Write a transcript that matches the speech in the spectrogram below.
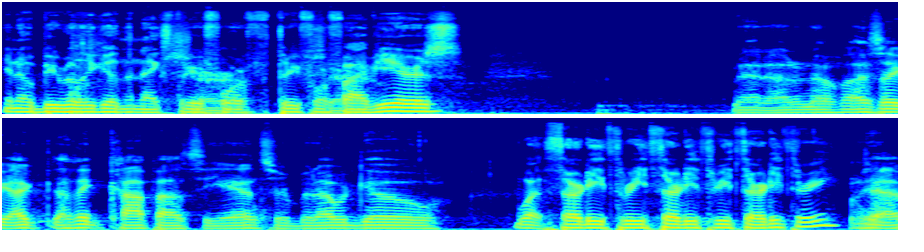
you know, be really good in the next three or Sure, four, three, four, sure. five years. Man, I don't know. I was like, I, I think cop out's the answer, but I would go. What 33, 33, 33? Yeah, I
